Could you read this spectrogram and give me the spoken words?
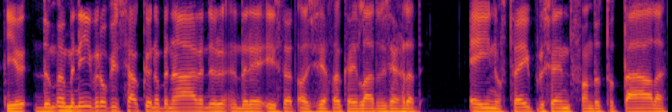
je, de manier waarop je het zou kunnen benaderen, is dat als je zegt: oké, laten we zeggen dat 1 of 2 procent van de totale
